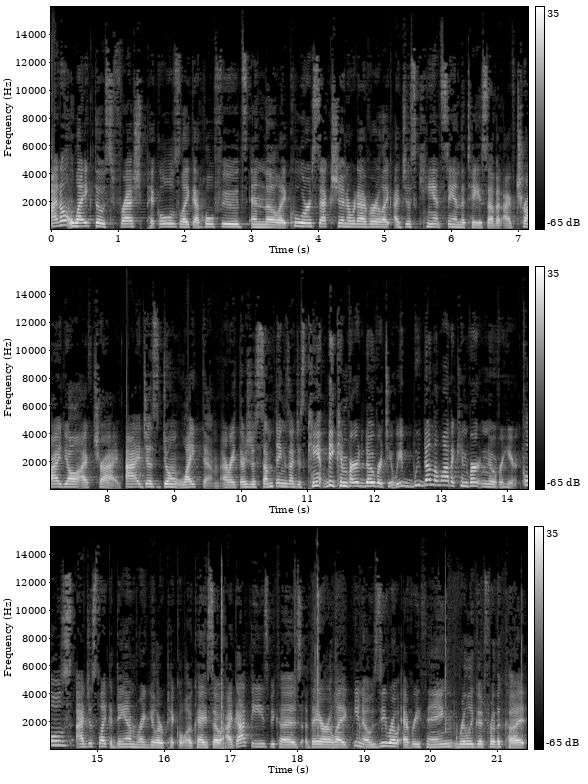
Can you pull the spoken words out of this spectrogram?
I don't like those fresh pickles like at Whole Foods and the like cooler section or whatever. Like I just can't stand the taste of it. I've tried y'all, I've tried. I just don't like them. All right. There's just some things I just can't be converted over to. We've, we've done a lot of converting over here. Pickles, I just like a damn regular pickle. Okay. So I got these because they are like, you know, zero everything, really good for the cut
